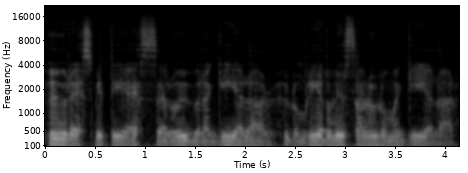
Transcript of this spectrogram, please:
hur SVT, SR och UR agerar, hur de redovisar, hur de agerar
